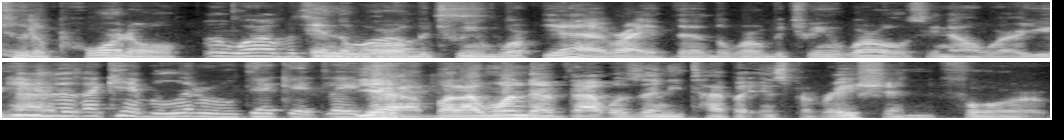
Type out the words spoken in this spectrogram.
to the portal The world between in the world between wor- yeah right the the world between worlds you know where you even though that came a literal decade later. yeah but i wonder if that was any type of inspiration for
